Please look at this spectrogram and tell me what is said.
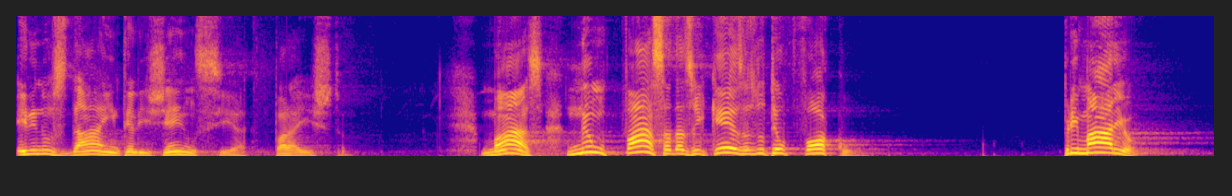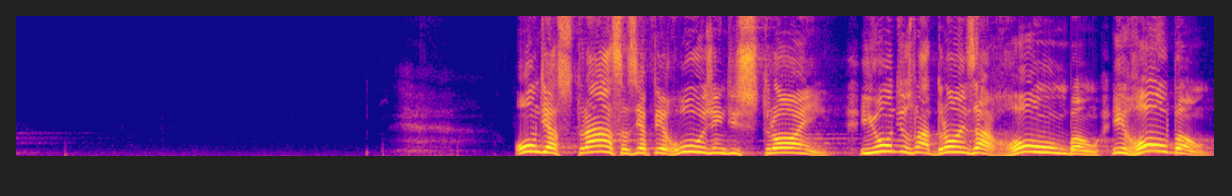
Ele nos dá inteligência para isto. Mas não faça das riquezas o teu foco primário. Onde as traças e a ferrugem destroem, e onde os ladrões arrombam e roubam.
